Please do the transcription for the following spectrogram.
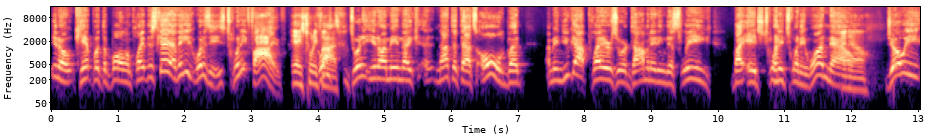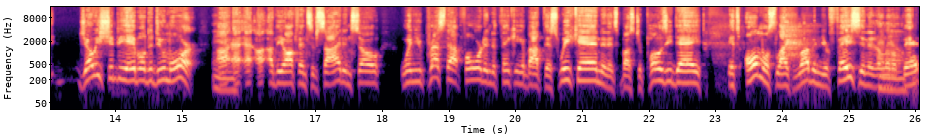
you know, can't put the ball in play. This guy, I think, he, what is he? He's 25. Yeah, he's 25. 20, you know, I mean, like, uh, not that that's old, but I mean, you got players who are dominating this league by age 2021 now. I know. Joey, Joey should be able to do more uh, yeah. uh, of the offensive side. And so when you press that forward into thinking about this weekend and it's Buster Posey Day, it's almost like rubbing your face in it a little bit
